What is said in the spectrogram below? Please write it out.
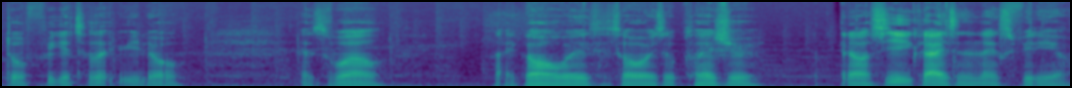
don't forget to let me know as well. Like always, it's always a pleasure, and I'll see you guys in the next video.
